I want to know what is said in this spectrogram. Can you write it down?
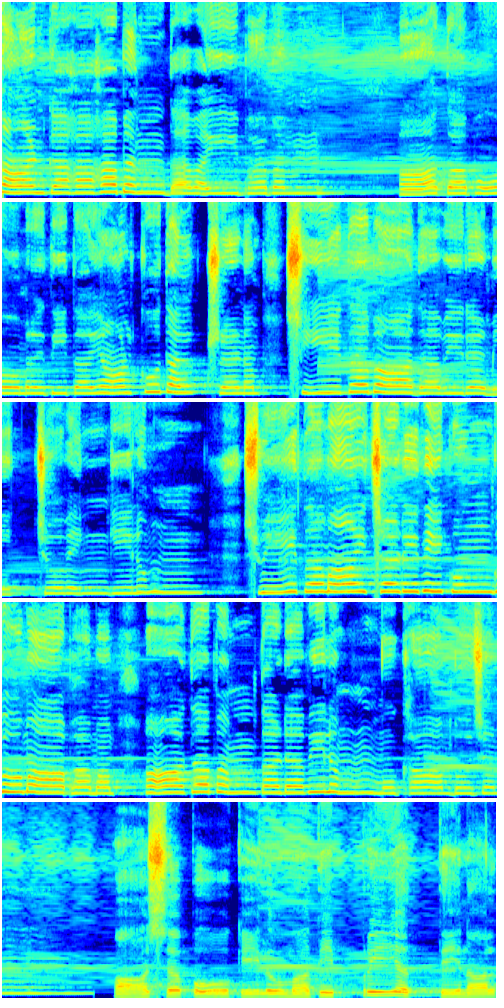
കാൺകഹബന്ധവൈഭവം ആതപോമൃതിതയാൾക്കു തൽക്ഷണം ശീതബാധ വിരമിച്ചുവെങ്കിലും ശ്വേതമായി ചടിതി കുങ്കുമാഭമം ആതപം തടവിലും മുഖാംബുജം. ആശ പോകിലുമതിപ്രിയത്തിനാൽ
